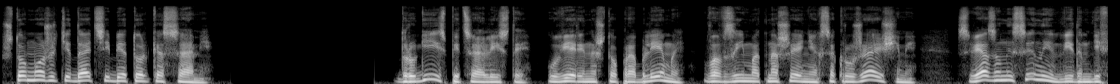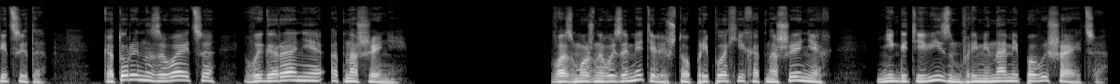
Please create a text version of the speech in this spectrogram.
что можете дать себе только сами. Другие специалисты уверены, что проблемы во взаимоотношениях с окружающими связаны с иным видом дефицита – который называется «выгорание отношений». Возможно, вы заметили, что при плохих отношениях негативизм временами повышается.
